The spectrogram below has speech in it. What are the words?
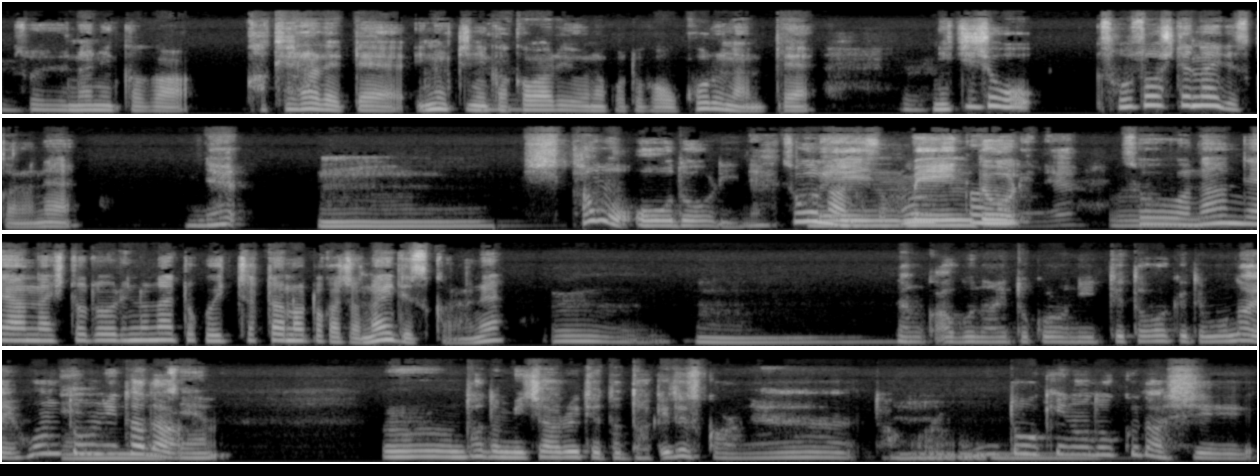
う、んそういう何かがかけられて、命に関わるようなことが起こるなんてうん、日常想像してないですからね。ね。うーん。しかも大通りね。そうなんですよメイン通りね。そう、なんであんな人通りのないとこ行っちゃったのとかじゃないですからね。うん。うーん。なんか危ないところに行ってたわけでもない。本当にただ、うん、ただ道歩いてただけですからね。だからうん本当気の毒だし、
